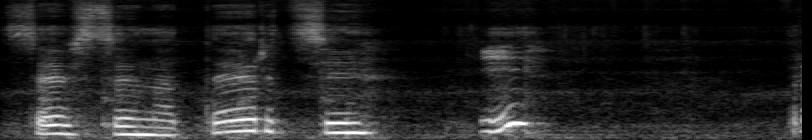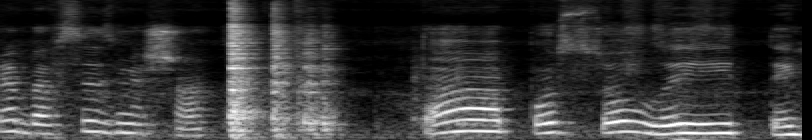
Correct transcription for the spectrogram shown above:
Це все на терці. І треба все змішати. Та посолити.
